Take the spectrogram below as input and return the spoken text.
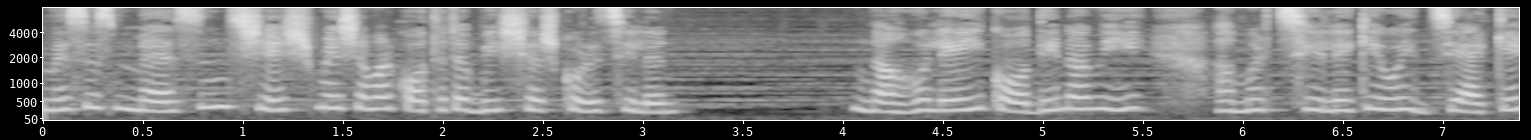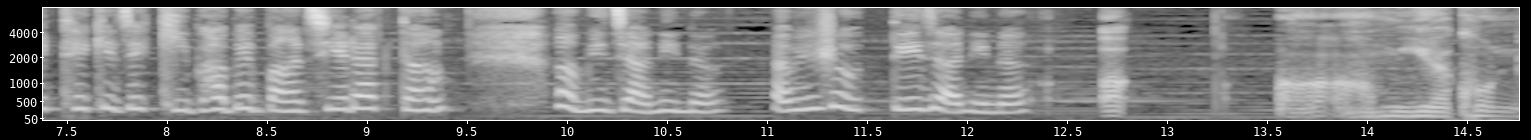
মিসেস ম্যাসন শেষমেশ আমার কথাটা বিশ্বাস করেছিলেন। না হলে এই কদিন আমি আমার ছেলেকে ওই জ্যাকেট থেকে যে কীভাবে বাঁচিয়ে রাখতাম, আমি জানি না, আমি সত্যিই জানি না। আমি এখন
